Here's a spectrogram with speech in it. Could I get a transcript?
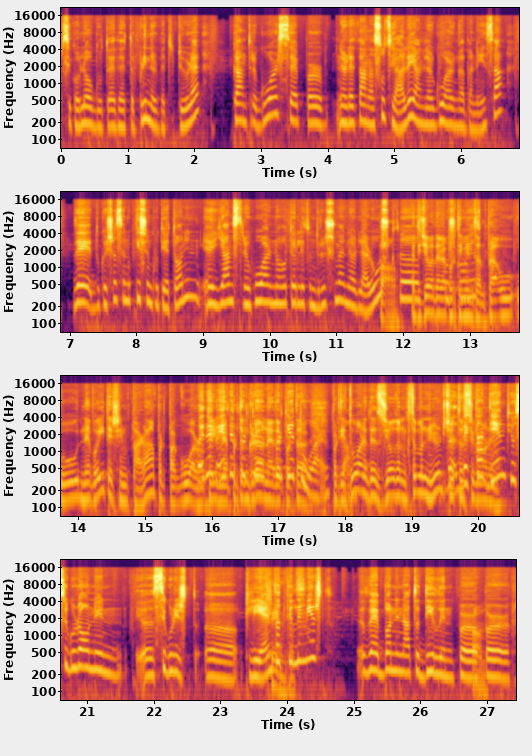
psikologut edhe të prindërve të tyre, kanë treguar se për rrethana sociale janë larguar nga banesa dhe duke qenë se nuk kishin ku të jetonin, janë strehuar në hotele të ndryshme në Larush. Po, këtë, e dëgjova edhe raportimin tënd. Pra u, u nevojiteshin para për të paguar po, hotelin, për të ngrënë edhe për të jetuar. për të jetuar dhe zgjodhën këtë mënyrë që të siguronin. Dhe këta djemt ju siguronin sigurisht klientët fillimisht dhe bënin atë dillin për, po, për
